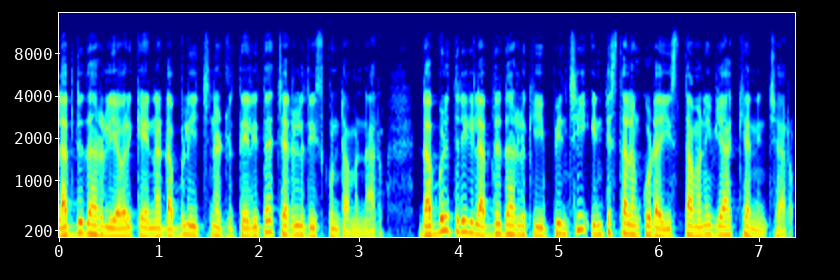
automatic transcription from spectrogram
లబ్ధిదారులు ఎవరికైనా డబ్బులు ఇచ్చినట్లు తేలితే చర్యలు తీసుకుంటామన్నారు. డబ్బులు తిరిగి లబ్ధిదారులకు ఇప్పించి ఇంటి స్థలం కూడా ఇస్తామని వ్యాఖ్యానించారు.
